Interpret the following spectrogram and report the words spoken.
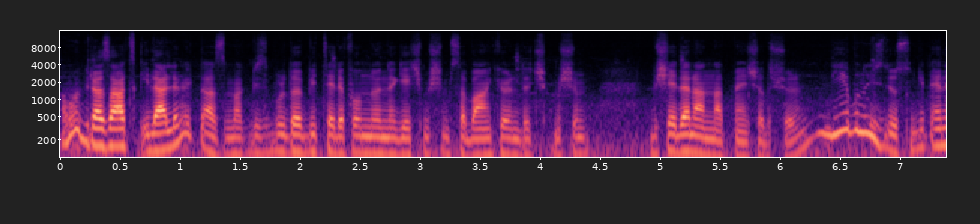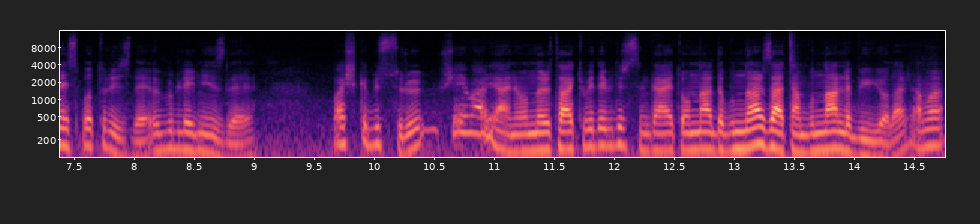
Ama biraz artık ilerlemek lazım. Bak biz burada bir telefonun önüne geçmişim, sabahın köründe çıkmışım. Bir şeyler anlatmaya çalışıyorum. Niye bunu izliyorsun? Git Enes Batur izle, öbürlerini izle. Başka bir sürü şey var yani onları takip edebilirsin. Gayet onlar da bunlar zaten bunlarla büyüyorlar. Ama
